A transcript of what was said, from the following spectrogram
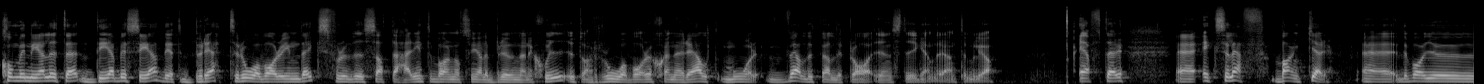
Kom vi ner lite. DBC det är ett brett råvaruindex för att visa att det här inte bara något som gäller brun energi utan råvaror generellt mår väldigt, väldigt bra i en stigande räntemiljö. Efter eh, XLF, banker. Eh, det, var ju,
